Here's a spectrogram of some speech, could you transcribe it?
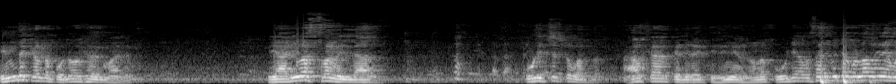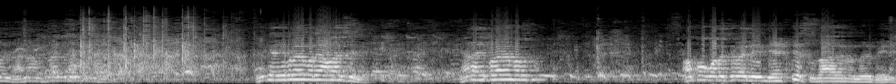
ഹിന്ദുക്കളുടെ പുരോഹിതന്മാരും ഈ അടിവസ്ത്രമില്ലാതെ കുളിച്ചിട്ട് വന്ന് ആൾക്കാർക്കെതിരെ തിരിഞ്ഞു പൂജ അവസാനിപ്പിച്ച കൊള്ളാവുന്ന ഞാൻ. ഞാൻ അവസാനിപ്പിച്ചു എനിക്ക് അഭിപ്രായം പറയാൻ ആവശ്യമില്ല. ഞാൻ അഭിപ്രായം പറഞ്ഞു. അപ്പൊ കുറച്ചു പേര് ഞെട്ടിയ സുധാകരൻ എന്നൊരു പേര്.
